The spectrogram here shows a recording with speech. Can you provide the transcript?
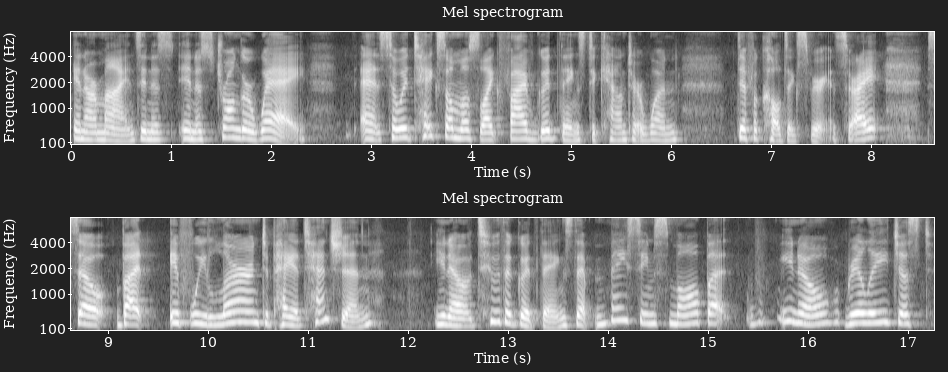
in our minds in a, in a stronger way. And so it takes almost like five good things to counter one difficult experience, right? So, but if we learn to pay attention, you know, to the good things that may seem small, but, you know, really just,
